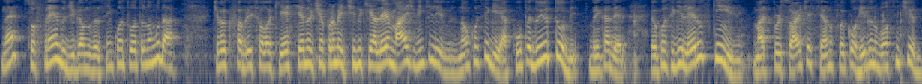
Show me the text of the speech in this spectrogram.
né, sofrendo, digamos assim, enquanto o outro não mudar. Deixa eu ver o que o Fabrício falou aqui. Esse ano eu tinha prometido que ia ler mais de 20 livros. Não consegui. A culpa é do YouTube. Brincadeira. Eu consegui ler uns 15, mas por sorte esse ano foi corrido no bom sentido.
